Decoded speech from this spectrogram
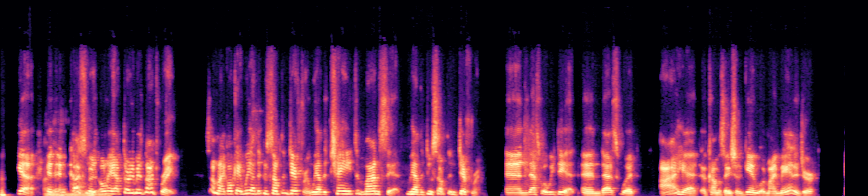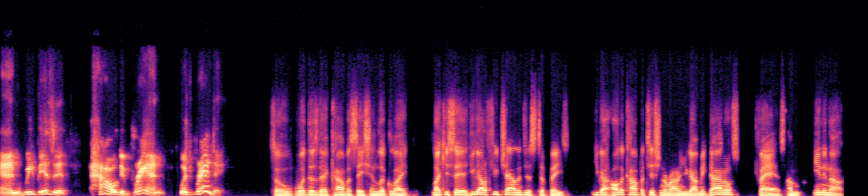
Yeah. I And, mean, and customers only have 30 minutes lunch break. So I'm like, okay, we have to do something different. We have to change the mindset. We have to do something different. And that's what we did. And that's what I had a conversation again with my manager and revisit how the brand was branding. So, what does that conversation look like? Like you said, you got a few challenges to face. You got all the competition around. You got McDonald's, fast. I'm in and out.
